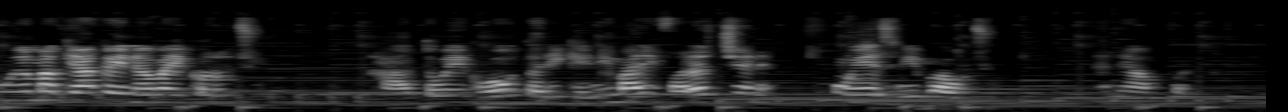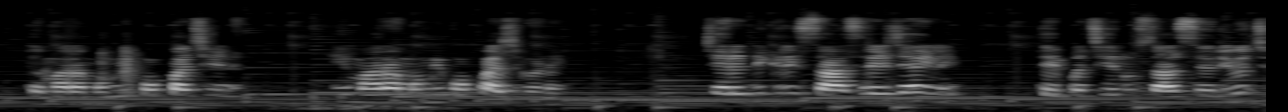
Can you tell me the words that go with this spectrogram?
હું એમાં ક્યાં કઈ નવાઈ કરું છું? હા તો એક વહુ તરીકેની મારી ફરજ છે ને હું એ જ નિભાવું છું. અને આમ પણ તમારા મમ્મી પપ્પા છે ને એ મારા મમ્મી પપ્પા જ ગણાય. જ્યારે દીકરી સાસરે જાય ને, તે પછી એનું સાસરિયું જ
